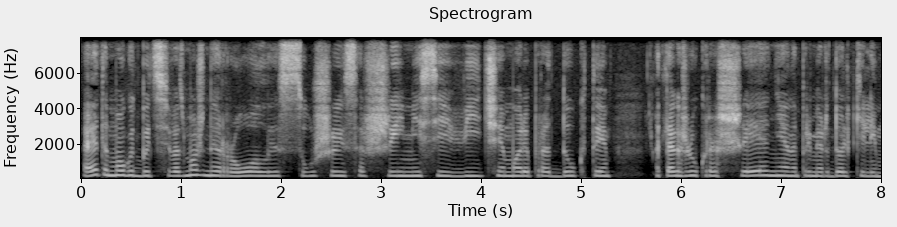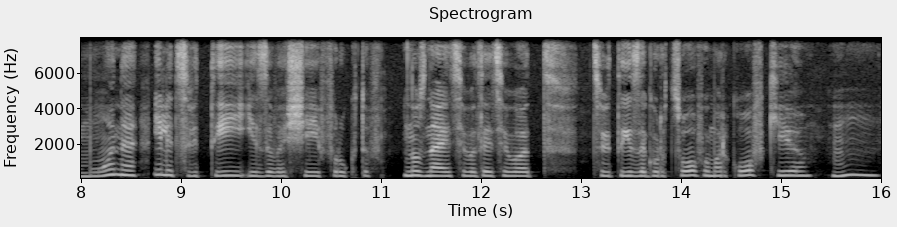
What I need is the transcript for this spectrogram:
А это могут быть всевозможные роллы, суши, сашими, севичи, морепродукты, а также украшения, например, дольки лимона или цветы из овощей и фруктов. Ну, знаете, вот эти вот цветы из огурцов и морковки. М-м.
